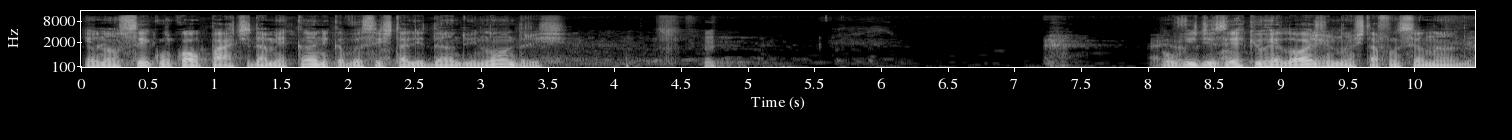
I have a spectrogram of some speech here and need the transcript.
Eu não sei com qual parte da mecânica você está lidando em Londres, Ouvi dizer que o relógio não está funcionando.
